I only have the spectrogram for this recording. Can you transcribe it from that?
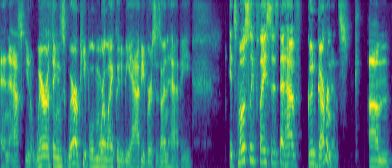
and ask, you know, where are things, where are people more likely to be happy versus unhappy? It's mostly places that have good governance. Um,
